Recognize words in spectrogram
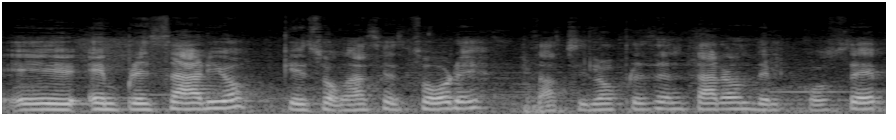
empresarios que son asesores, así lo presentaron del COSEP,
